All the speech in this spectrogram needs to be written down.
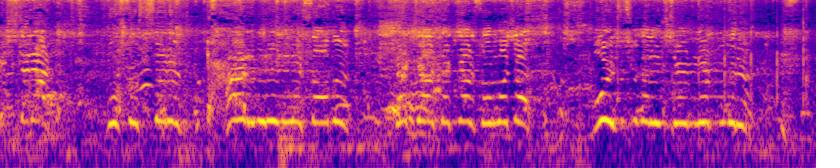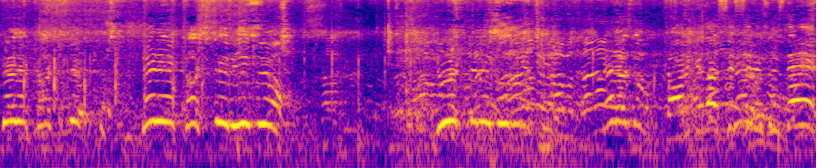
İşlenen bu suçların her birinin hesabı teker teker sorulacak. O İlçe Emniyet Müdürü nereye kaçtı, nereye kaçtı bilmiyor. Yürütmenin durması. Nereye zaman? Tahrik eder sizsiniz biz değil.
